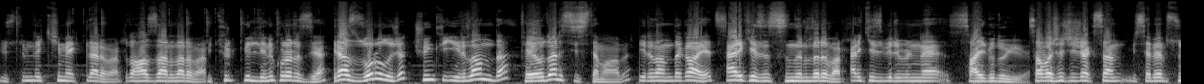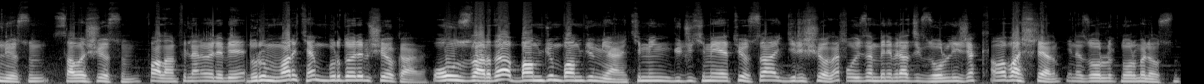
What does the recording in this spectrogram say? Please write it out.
Üstümde Kimekler var. Burada Hazarlar var. Bir Türk birliğini kurarız ya. Biraz zor olacak çünkü İrlanda feodal sistem abi. İrlanda gayet herkesin sınırları var. Herkes birbirine saygı duyuyor. Savaş açacaksan bir sebep sunuyorsun. Savaşıyorsun falan filan öyle bir durum varken burada öyle bir şey yok abi. Oğuzlarda bamcum bamcum yani. Kimin gücü kime yetiyorsa girişiyorlar. O yüzden beni birazcık zorlayacak. Ama başlayalım. Yine zorluk normal olsun.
